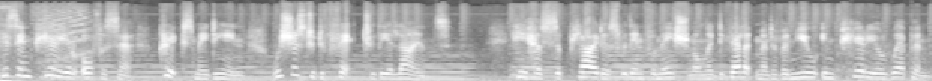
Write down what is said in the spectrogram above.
This Imperial officer, Crix Medine, wishes to defect to the Alliance. He has supplied us with information on the development of a new Imperial weapon.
